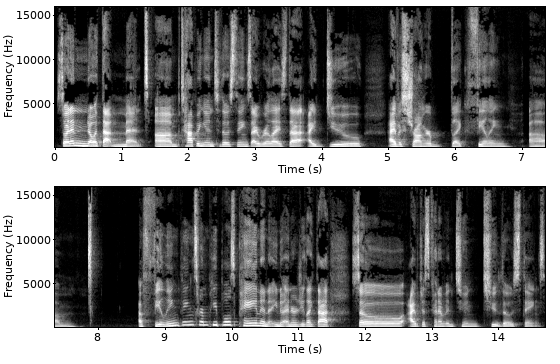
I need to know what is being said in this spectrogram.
So I didn't know what that meant. Um, tapping into those things, I realized that I do, I have a stronger like feeling um, of feeling things from people's pain and you know energy like that. So I've just kind of in tune to those things.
